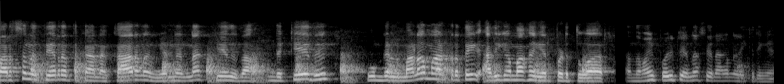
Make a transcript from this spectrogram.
பர்சனை தேர்றதுக்கான காரணம் என்னன்னா கேது தான். இந்த கேது உங்கள் மனமாற்றத்தை அதிகமாக ஏற்படுத்துவார். அந்த மாதிரி போயிட்டு என்ன செய்யறாங்கன்னு நினைக்கிறீங்க?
